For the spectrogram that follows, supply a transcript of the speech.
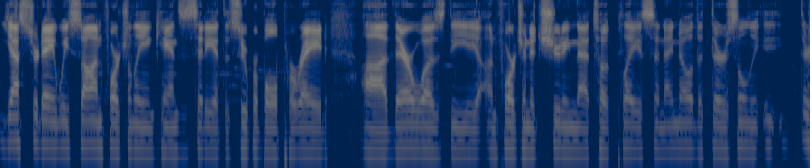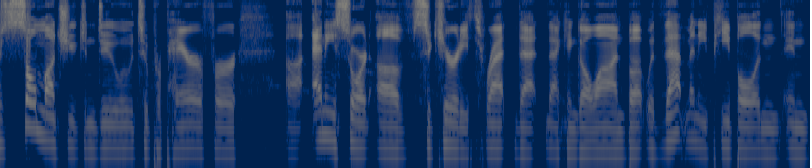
yesterday we saw, unfortunately, in Kansas City at the Super Bowl parade, uh, there was the unfortunate shooting that took place, and I know that there's only there's so much you can do to prepare for uh, any sort of security threat that that can go on. But with that many people in in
